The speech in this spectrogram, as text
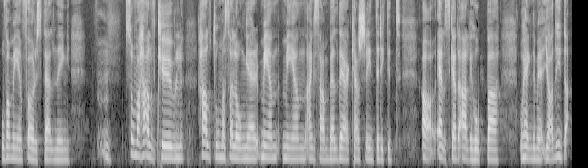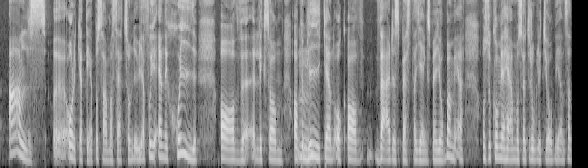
och vara med i en föreställning mm, som var halvkul, halvtomma salonger med en, med en ensemble där jag kanske inte riktigt ja, älskade allihopa och hängde med. Jag hade ju inte alls uh, orkat det på samma sätt som du. Jag får ju energi av, liksom, av mm. publiken mm. och av världens bästa gäng som jag jobbar med. Och så kommer jag hem och så har ett roligt jobb igen. Så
